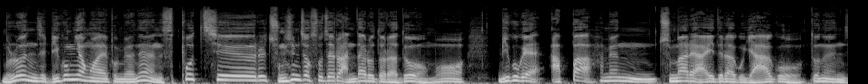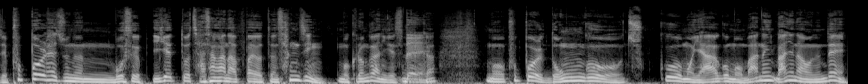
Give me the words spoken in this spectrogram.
물론 이제 미국 영화에 보면은 스포츠를 중심적 소재로 안 다루더라도 뭐 미국의 아빠 하면 주말에 아이들하고 야구 또는 이제 풋볼 해주는 모습 이게 또 자상한 아빠의 어떤 상징 뭐 그런 거 아니겠습니까? 네. 뭐 풋볼, 농구, 축구, 뭐 야구 뭐 많이 많이 나오는데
